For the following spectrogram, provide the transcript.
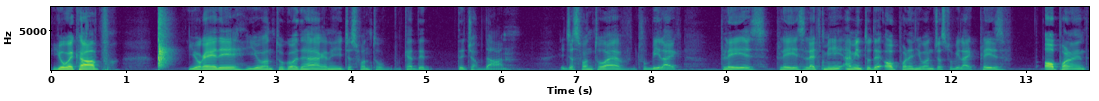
You wake up, you're ready, you want to go there, and you just want to get the, the job done. You just want to have to be like, please, please let me. I mean, to the opponent, you want just to be like, please, opponent,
